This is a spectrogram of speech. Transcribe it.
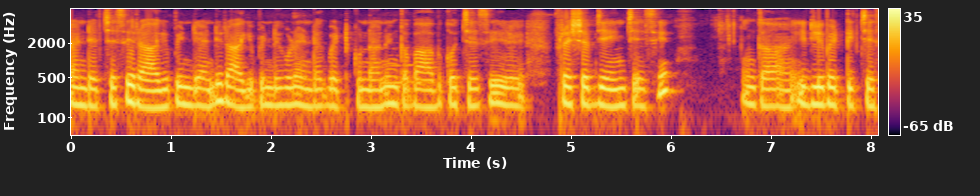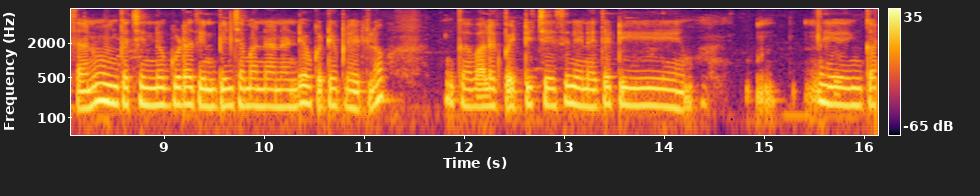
అండ్ వచ్చేసి రాగి పిండి అండి. రాగి పిండి కూడా ఎండకు పెట్టుకున్నాను. ఇంకా బాబుకి వచ్చేసి ఫ్రెష్ అప్ చేయించేసి ఇంకా ఇడ్లీ పెట్టిచ్చేసాను. ఇంకా చిన్నకు కూడా తినిపించమన్నానండి ఒకటే ప్లేట్లో. ఇంకా వాళ్ళకి పెట్టిచ్చేసి నేనైతే టీ ఇంకా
